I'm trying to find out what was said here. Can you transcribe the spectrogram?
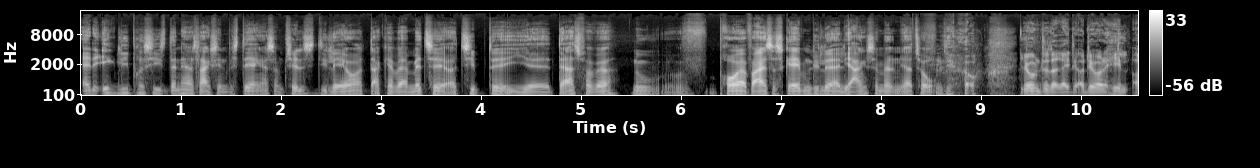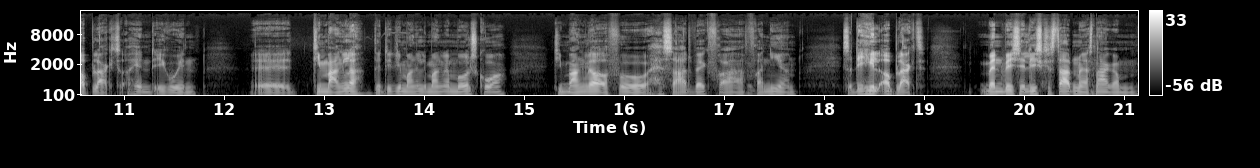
Er det ikke lige præcis den her slags investeringer, som Chelsea de laver, der kan være med til at tippe det i øh, deres favør? Nu prøver jeg faktisk at skabe en lille alliance mellem jer to. jo, jo men det er da rigtigt, og det var da helt oplagt at hente Ego ind. Øh, de mangler, det er det, de mangler, de mangler målscorer. De mangler at få Hazard væk fra, fra nieren. Så det er helt oplagt. Men hvis jeg lige skal starte med at snakke om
